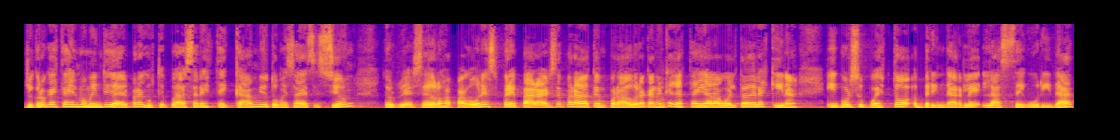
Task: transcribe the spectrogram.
Yo creo que este es el momento ideal para que usted pueda hacer este cambio, tome esa decisión de de los apagones, prepararse para la temporada huracanes que ya está ahí a la vuelta de la esquina y por supuesto brindarle la seguridad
